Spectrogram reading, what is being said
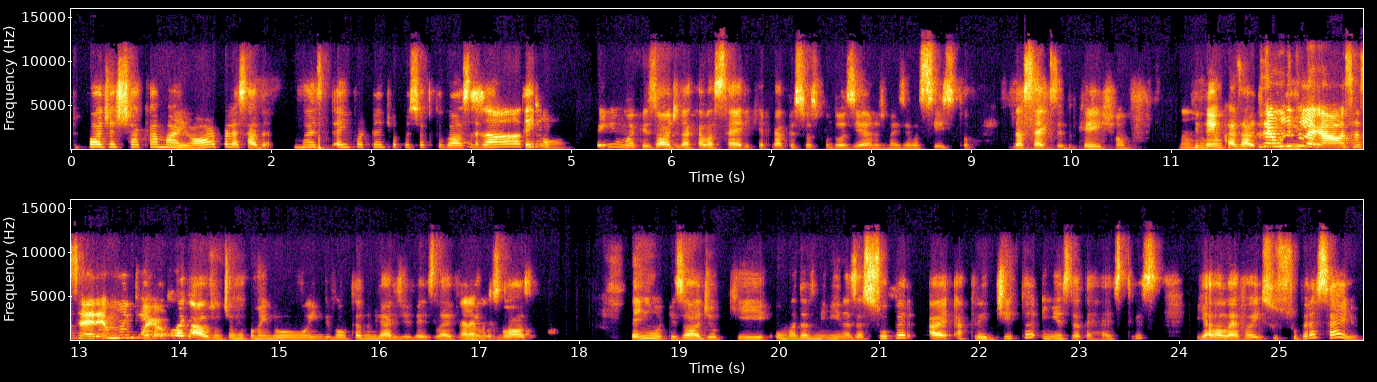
tu pode achar que é a maior palhaçada, mas é importante para a pessoa que tu gosta. Exato. Tem um, tem um episódio daquela série que é para pessoas com 12 anos, mas eu assisto, da Sex Education, Uhum. Que tem um casal de. Mas é muito legal essa série, é muito legal. É muito legal, gente. Eu recomendo indo e voltando milhares de vezes. Leve, Ela é gostosa. Boa. Tem um episódio que uma das meninas é super acredita em extraterrestres e ela leva isso super a sério.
